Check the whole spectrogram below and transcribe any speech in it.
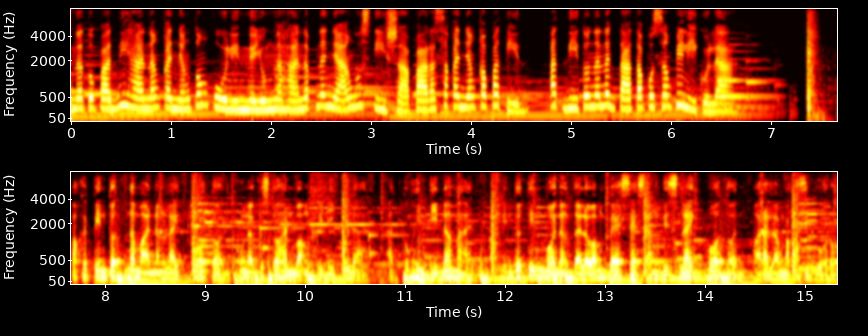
Natupad ni Han ang kanyang tungkulin ngayong nahanap na niya ang hustisya para sa kanyang kapatid, at dito na nagtatapos ang pelikula. Pakipindot naman ang like button kung nagustuhan mo ang pelikula at kung hindi naman, pindutin mo ng dalawang beses ang dislike button para lang makasiguro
